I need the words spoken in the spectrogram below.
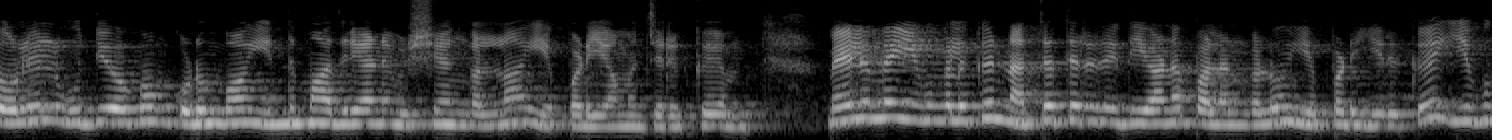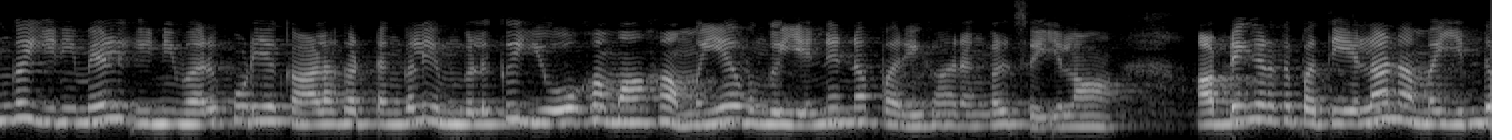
தொழில் உத்தியோகம் குடும்பம் இந்த மாதிரியான விஷயங்கள்லாம் எப்படி அமைஞ்சிருக்கு? மேலுமே இவங்களுக்கு நட்சத்திர ரீதியான பலன்களும் எப்படி இருக்குது இவங்க இனிமேல் இனி வரக்கூடிய காலகட்டங்கள் இவங்களுக்கு யோகமாக அமைய இவங்க என்னென்ன பரிகாரங்கள் செய்யலாம்? அப்படிங்கிறத பற்றியெல்லாம் நம்ம இந்த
